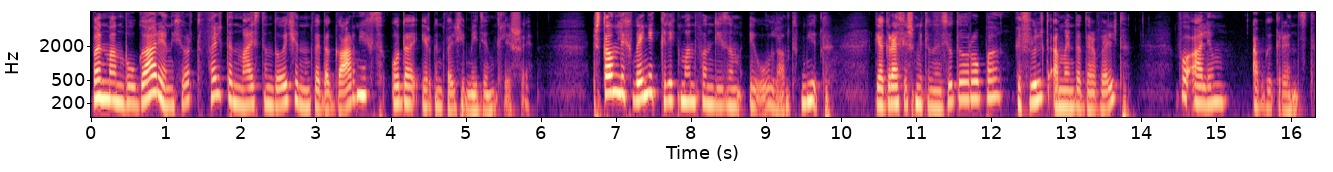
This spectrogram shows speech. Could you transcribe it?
Wenn man Bulgarien hört, fällt den meisten Deutschen entweder gar nichts oder irgendwelche Medienklischee. Erstaunlich wenig kriegt man von diesem EU-Land mit. Geografisch mitten in Südeuropa, gefühlt am Ende der Welt, vor allem abgegrenzt.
